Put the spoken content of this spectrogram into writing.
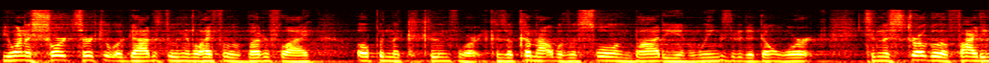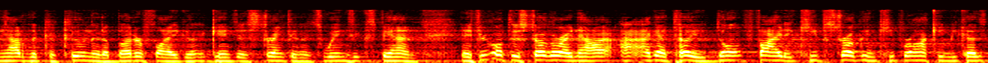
You want to short circuit what God is doing in the life of a butterfly, open the cocoon for it because they'll come out with a swollen body and wings that, don't work. It's in the struggle of fighting out of the cocoon that a butterfly gains its strength and its wings expand. And if you're going through struggle right now, I, I got to tell you, don't fight it. Keep struggling, keep rocking because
